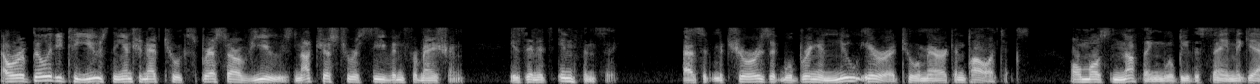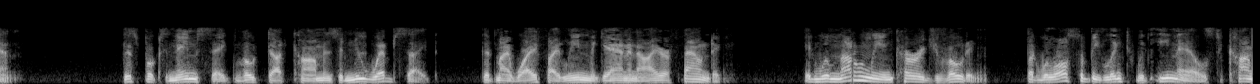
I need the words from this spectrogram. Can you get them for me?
Our ability to use the Internet to express our views, not just to receive information, is in its infancy. As it matures, it will bring a new era to American politics. Almost nothing will be the same again. This book's namesake, Vote.com, is a new website that my wife Eileen McGann and I are founding. It will not only encourage voting, but will also be linked with emails to Congress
